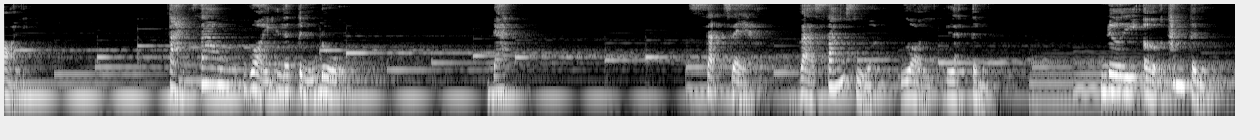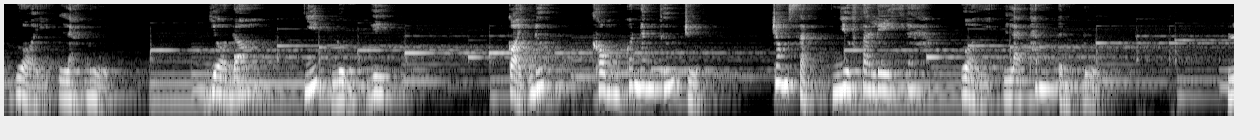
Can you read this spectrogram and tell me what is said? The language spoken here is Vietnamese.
hỏi tại sao gọi là tịnh độ? Đáp. Sạch sẽ và sáng sủa gọi là tịnh. Nơi ở thanh tịnh gọi là độ. Do đó, nhiếp luận ghi, cõi nước không có năm thứ trượt, trong sạch như pha lê kha gọi là thanh tịnh độ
